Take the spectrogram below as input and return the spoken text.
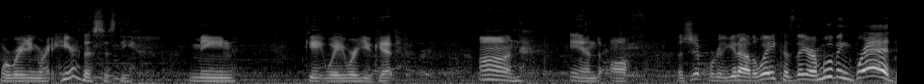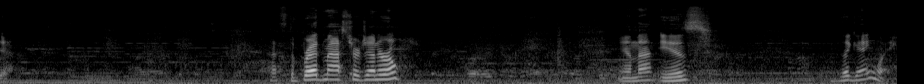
We're waiting right here. This is the main gateway where you get on and off the ship. We're going to get out of the way because they are moving bread. That's the bread master general. And that is the gangway.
